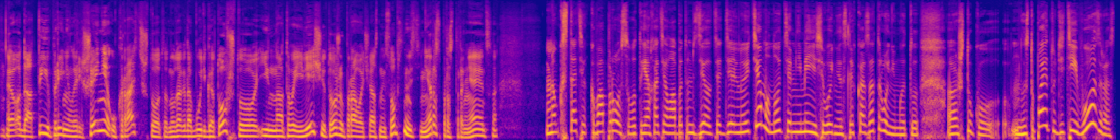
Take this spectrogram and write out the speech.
Да, ты принял решение украсть что-то, ну тогда будь готов, что и на твои вещи тоже право частной собственности не распространяется. Ну, кстати, к вопросу, вот я хотела об этом сделать отдельную тему, но тем не менее сегодня слегка затронем эту э, штуку. Наступает у детей возраст,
